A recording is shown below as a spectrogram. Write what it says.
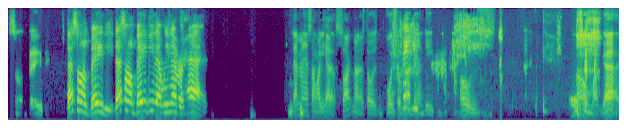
So baby. That's on baby. That's on baby that we never had. That man sounded like he had a sock down his throat. His voice so goddamn deep. Holy. Oh my god.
